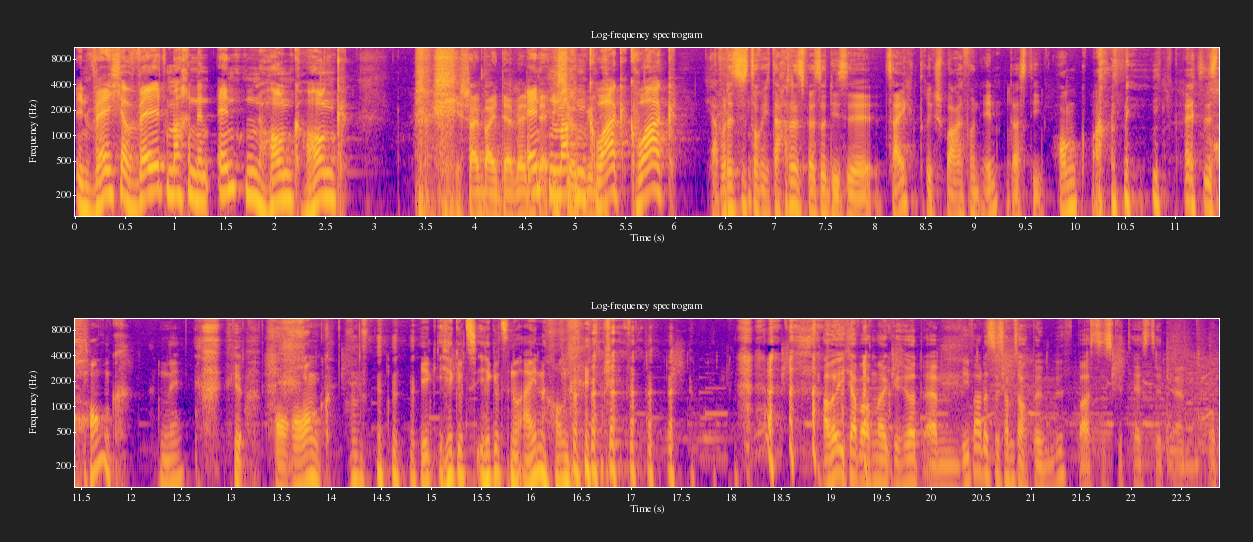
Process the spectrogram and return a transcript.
In welcher Welt machen denn Enten Honk, Honk? Scheinbar in der Welt. der Enten ich machen Quack, Quack. Ja, aber das ist doch, ich dachte, das wäre so diese Zeichentricksprache von Enten, dass die Honk machen. Ich weiß es. Honk? Nee. Ja, Honk. Hier, hier gibt es hier gibt's nur einen Honk. Aber ich habe auch mal gehört, ähm, wie war das? Das haben sie auch bei Mythbusters getestet, ähm, ob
